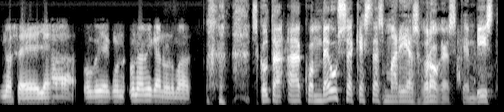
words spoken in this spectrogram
no sé, ja ho veig un, una mica normal. Escolta, eh, quan veus aquestes marees grogues que hem vist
